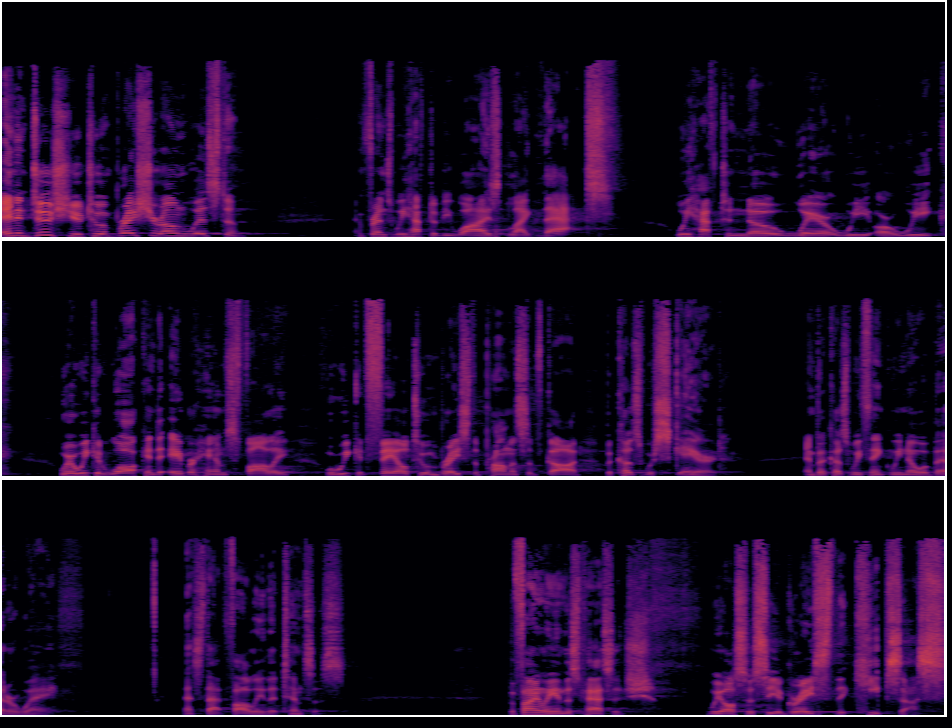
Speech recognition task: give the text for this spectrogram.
and induce you to embrace your own wisdom. Friends, we have to be wise like that. We have to know where we are weak, where we could walk into Abraham's folly, where we could fail to embrace the promise of God because we're scared and because we think we know a better way. That's that folly that tempts us. But finally, in this passage, we also see a grace that keeps us.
